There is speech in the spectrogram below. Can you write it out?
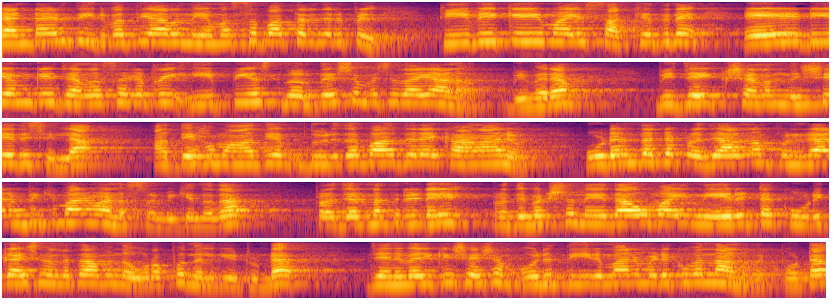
രണ്ടായിരത്തി ഇരുപത്തിയാറ് നിയമസഭാ തെരഞ്ഞെടുപ്പിൽ ടി വി കെയുമായി സഖ്യത്തിന് A D M K general secretary E P S നിർദ്ദേശം വെച്ചതായാണ് വിവരം. വിജയ് ക്ഷണം നിഷേധിച്ചില്ല. അദ്ദേഹം ആദ്യം ദുരിതബാധിതരെ കാണാനും ഉടൻ തന്നെ പ്രചാരണം പുനരാരംഭിക്കുവാനുമാണ് ശ്രമിക്കുന്നത്. പ്രചരണത്തിനിടയിൽ പ്രതിപക്ഷ നേതാവുമായി നേരിട്ട് കൂടിക്കാഴ്ച നടത്താമെന്ന് ഉറപ്പു നൽകിയിട്ടുണ്ട്. ജനുവരിക്ക് ശേഷം ഒരു തീരുമാനമെടുക്കുമെന്നാണ് റിപ്പോർട്ട്.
